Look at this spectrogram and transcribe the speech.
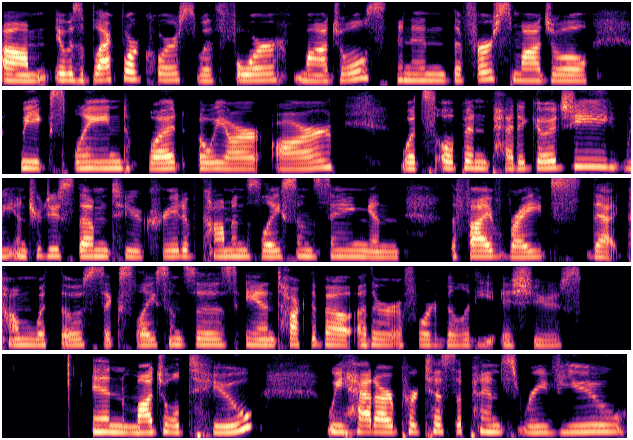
Um, it was a Blackboard course with four modules. And in the first module, we explained what OER are, what's open pedagogy. We introduced them to Creative Commons licensing and the five rights that come with those six licenses and talked about other affordability issues. In module two, we had our participants review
